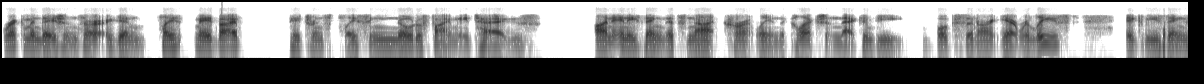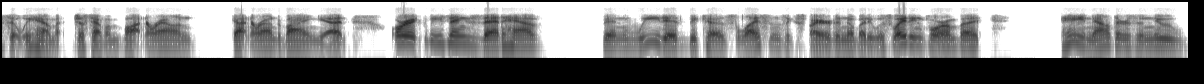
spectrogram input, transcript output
recommendations are again made by patrons placing notify me tags on anything that's not currently in the collection. That can be books that aren't yet released. It could be things that we haven't just haven't bought around, gotten around to buying yet, or it could be things that have been weeded because the license expired and nobody was waiting for them. But hey, now there's a new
